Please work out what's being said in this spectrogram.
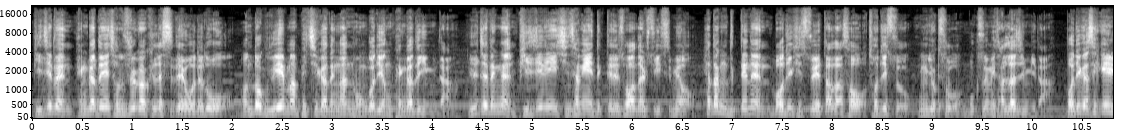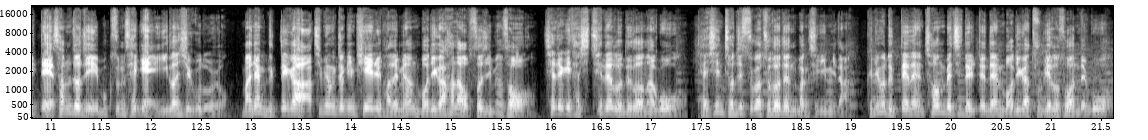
비질은 벵가드의 전술가 클래스 대원에도 언덕 위에만 배치 가능한 원거리형 벵가드입니다. 일제등은 비질이 지상에 늑대를 소환할 수 있으며 해당 늑대는 머리 개수에 따라서 저지수, 공격수, 목숨이 달라집니다. 머리가 3개일 때 3저지, 목숨 3개 이런 식으로요. 만약 늑대가 치명적인 피해를 받으면 머리가 하나 없어지면서 체력이 다시 최대로 늘어나고 대신 저지수가 줄어드는 방식입니다. 그리고 늑대는 처음 배치될 때는 머리가 두 개로 소환되고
